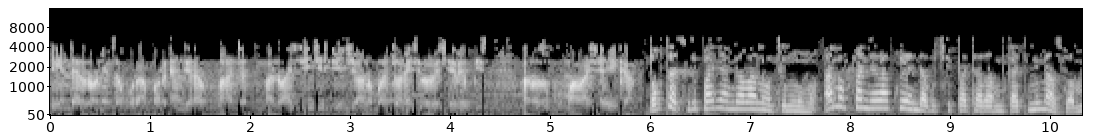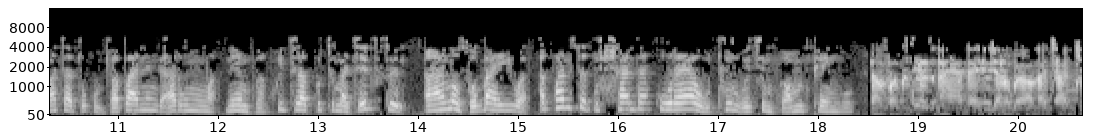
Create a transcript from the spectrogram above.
denda rinonetsa kurapa rikange rakubata. Vanhu vazhinji zhinji vanobatwa nechirwere cherebis vanozoguma vashaika. Dr chiripanyanga vanoti munhu anofanira kuenda kuchipatara mukati memazuva matatu kubva paanenge arumwa nembwa kuitira kuti majekiseni aanozobayiwa akwanise kushanda kuuraya huturu hwechimbwa mupengo. Mavaccines kazhinji anobayiwa katatu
